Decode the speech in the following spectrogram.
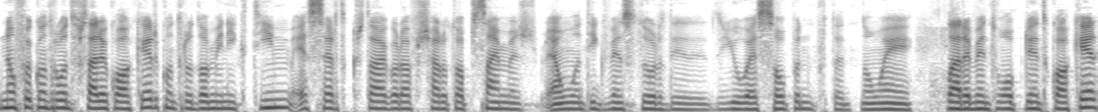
e não foi contra um adversário qualquer, contra o Dominic Thiem. É certo que está agora a fechar o top 100, mas é um antigo vencedor de, de US Open, portanto não é claramente um oponente qualquer.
